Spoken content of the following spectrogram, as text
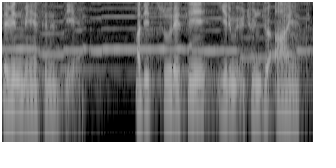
sevinmeyesiniz diye. Hadid suresi 23. ayet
